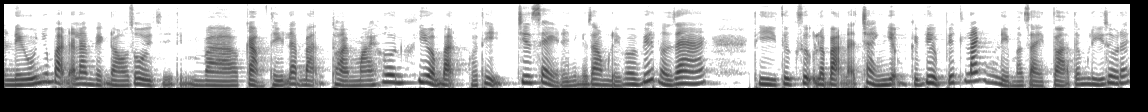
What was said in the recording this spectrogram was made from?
nếu như bạn đã làm việc đó rồi và cảm thấy là bạn thoải mái hơn khi mà bạn có thể chia sẻ được những cái dòng đấy và viết nó ra ấy thì thực sự là bạn đã trải nghiệm cái việc viết lách để mà giải tỏa tâm lý rồi đấy.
